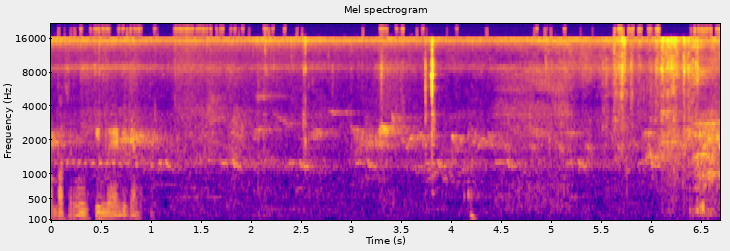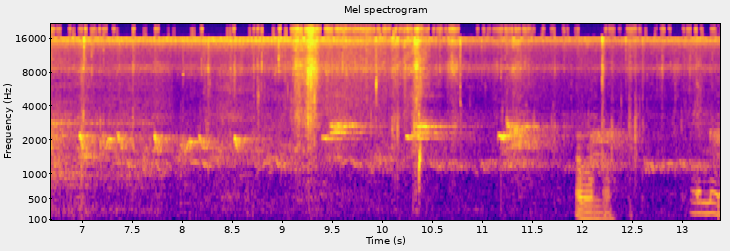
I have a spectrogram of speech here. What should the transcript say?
അപ്പോൾ എനിക്ക് മേടിക്കണം അതുണ്ടോ അല്ലേ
